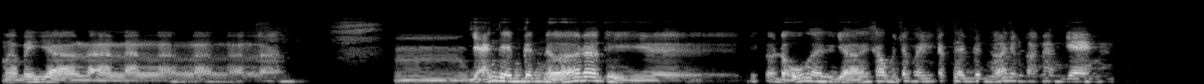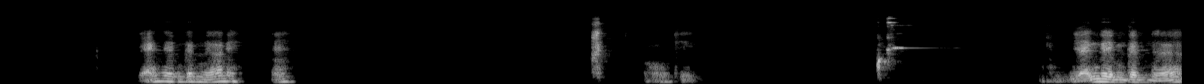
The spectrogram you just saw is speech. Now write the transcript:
Mà bây giờ là là là là là, là um, giảng thêm kinh nữa đó thì ờ, có đủ giờ hay không mà chắc phải chắc thêm kinh nữa chúng ta nó ăn gian. Giảng thêm kinh nữa đi Ủa thì giảng thêm kinh nữa.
